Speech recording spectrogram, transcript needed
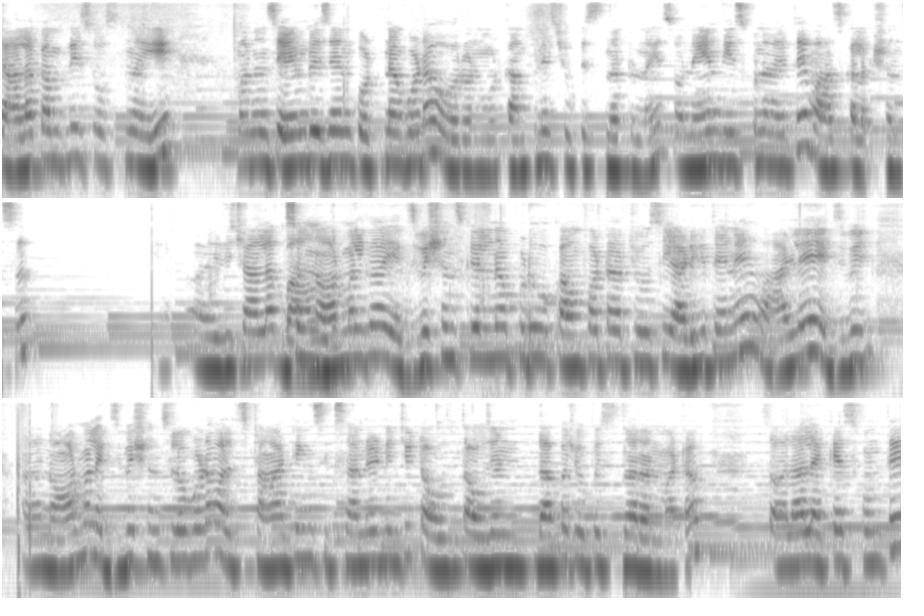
చాలా కంపెనీస్ వస్తున్నాయి. మనం సేమ్ డిజైన్ కొట్టినా కూడా ఓ రెండు మూడు కంపెనీస్ చూపిస్తున్నట్టున్నాయి. సో నేను తీసుకున్నది అయితే వాస్ కలెక్షన్స్. ఇది చాలా బాగా నార్మల్గా ఎగ్జిబిషన్స్కి వెళ్ళినప్పుడు కంఫర్టర్ చూసి అడిగితేనే వాళ్ళే ఎగ్జిబి నార్మల్ ఎగ్జిబిషన్స్లో కూడా వాళ్ళు స్టార్టింగ్ సిక్స్ హండ్రెడ్ నుంచి టౌ థౌజండ్ దాకా చూపిస్తున్నారు అనమాట సో అలా లెక్కేసుకుంటే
